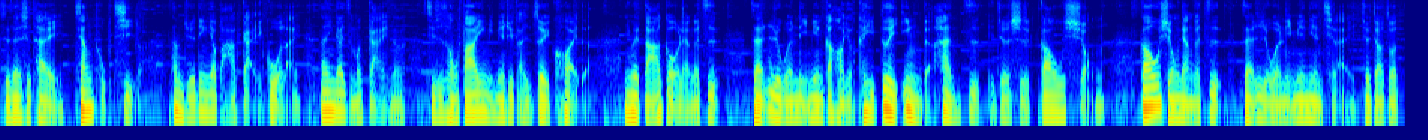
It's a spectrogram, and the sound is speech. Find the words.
实在是太乡土气了。他们决定要把它改过来。那应该怎么改呢？其实从发音里面去改是最快的，因为“打狗”两个字在日文里面刚好有可以对应的汉字，也就是“高雄”。高雄两个字在日文里面念起来就叫做“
